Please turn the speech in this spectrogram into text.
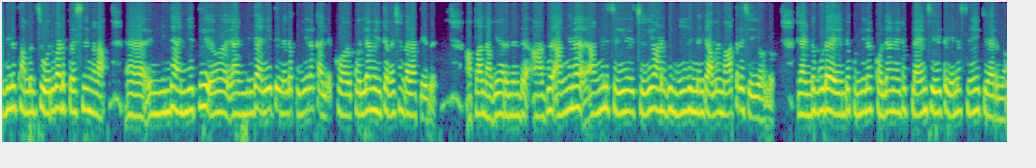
ഇതിനെ സംബന്ധിച്ച് ഒരുപാട് പ്രശ്നങ്ങളാ. നിന്റെ അന്യത്തി നിന്റെ അനിയത്തി നിന്റെ കുഞ്ഞിനെ കൊല്ലാൻ വേണ്ടിയിട്ട് വിഷം കലാത്തിയത് അപ്പൊ നവി പറയുന്നുണ്ട് അത് അങ്ങനെ അങ്ങനെ ചെയ്യ ചെയ്യുവാണെങ്കിൽ നീ നിന്റെ അമ്മ മാത്രമേ ചെയ്യുള്ളൂ. രണ്ടും കൂടെ എന്റെ കുഞ്ഞിനെ കൊല്ലാനായിട്ട് പ്ലാൻ ചെയ്തിട്ട് എന്നെ സ്നേഹിക്കുമായിരുന്നു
